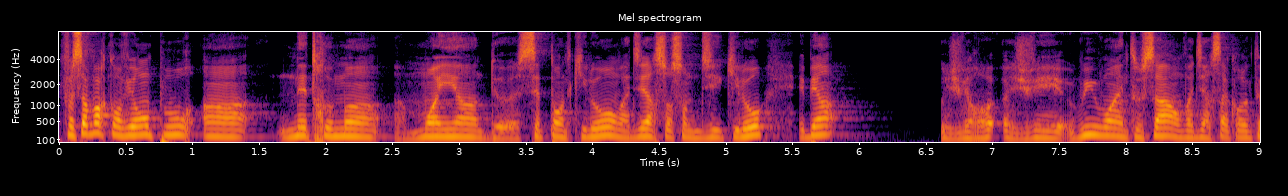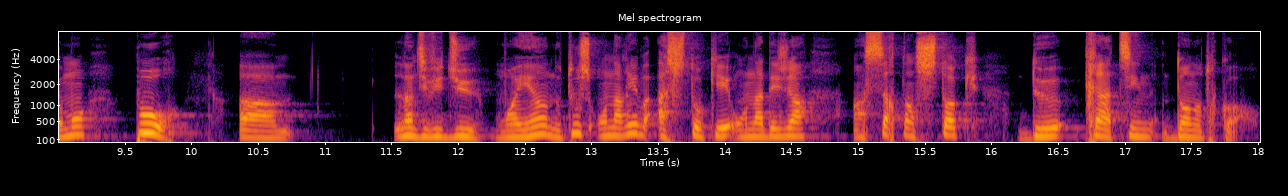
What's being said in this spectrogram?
faut savoir qu'environ pour un être humain moyen de 70 kg, on va dire 70 kg, eh bien, je vais, je vais rewind tout ça, on va dire ça correctement, pour euh, l'individu moyen, nous tous, on arrive à stocker, on a déjà un certain stock de créatine dans notre corps,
